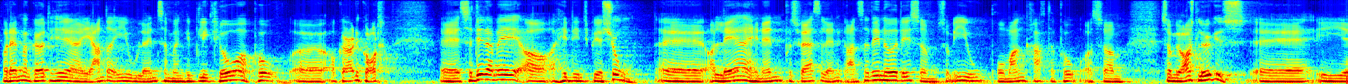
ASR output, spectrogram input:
hvordan man gør det her i andre EU-lande, så man kan blive klogere på øh, og gøre det godt. Øh, så det der med at hente inspiration øh, og lære af hinanden på tværs af landegrænser, det er noget af det, som, som EU bruger mange kræfter på, og som, som jo også lykkes øh, i,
